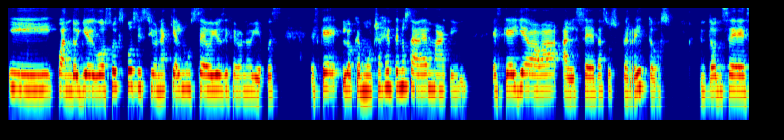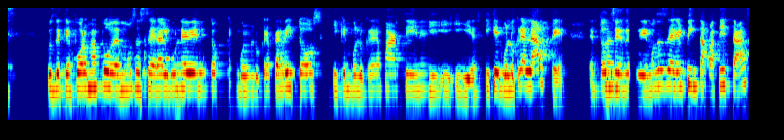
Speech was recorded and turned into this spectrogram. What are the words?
y cuando llegó su exposición aquí al museo, ellos dijeron, oye, pues es que lo que mucha gente no sabe de Martin es que él llevaba al set a sus perritos. Entonces, pues de qué forma podemos hacer algún evento que involucre perritos y que involucre a Martin y, y, que involucre al arte. Entonces decidimos hacer el pintapatitas,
